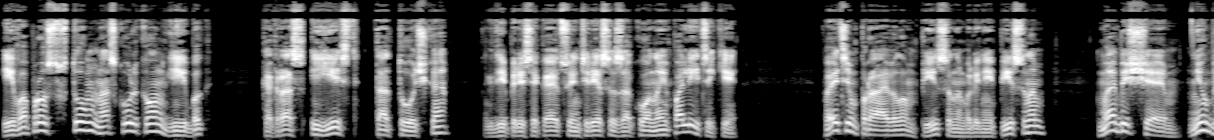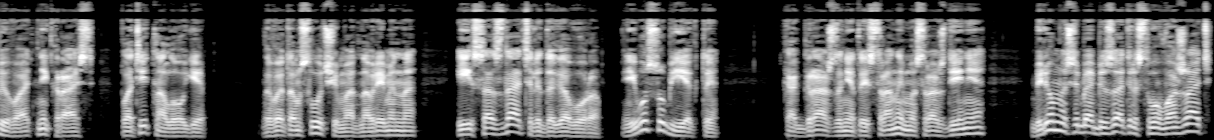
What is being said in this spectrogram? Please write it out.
И вопрос в том, насколько он гибок, как раз и есть та точка, где пересекаются интересы закона и политики. По этим правилам, писанным или не писанным, мы обещаем не убивать, не красть, платить налоги. В этом случае мы одновременно и создатели договора, и его субъекты. Как граждане этой страны мы с рождения – берем на себя обязательство уважать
